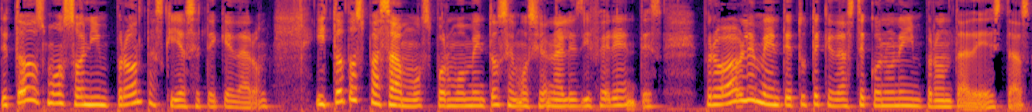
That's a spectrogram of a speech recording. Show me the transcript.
de todos modos son improntas que ya se te quedaron. Y todos pasamos por momentos emocionales diferentes. Probablemente tú te quedaste con una impronta de estas,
